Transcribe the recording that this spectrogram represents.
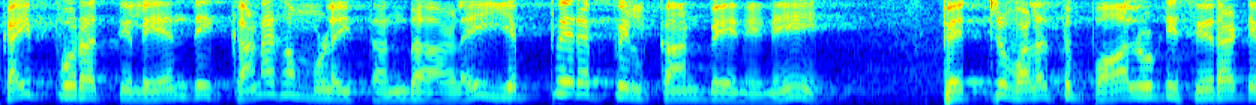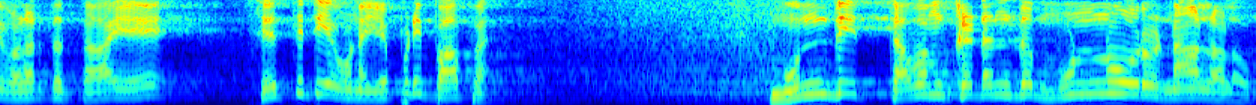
கைப்புறத்தில் ஏந்தி கனகமுளை தந்தாளை எப்பிறப்பில் காண்பேனினி பெற்று வளர்த்து பாலூட்டி சீராட்டி வளர்த்த தாயே செத்துட்டிய உன்னை எப்படி பார்ப்பேன்? முந்தி தவம் கிடந்து முன்னூறு நாள் அளவு.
